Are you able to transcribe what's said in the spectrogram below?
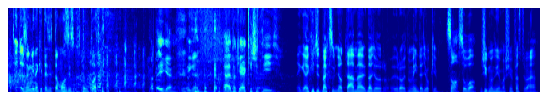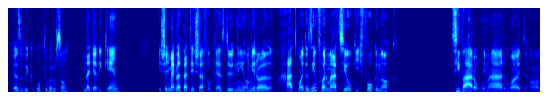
Hát üdvözlünk mindenkit, ez itt a Mozizgatunk podcast. Hát igen, igen. Hát, aki egy kicsit így... Igen, kicsit megszunnyadtál, mert nagyon rajta. Mindegy, oké. Szóval, szóval Zsigmond Vilmos Filmfesztivál kezdődik október 20 negyedikén, és egy meglepetéssel fog kezdődni, amiről hát majd az információk így fognak szivárogni már majd a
